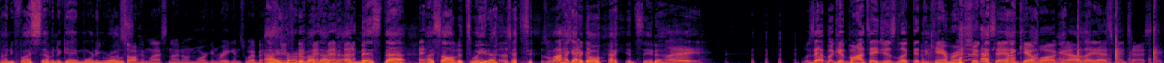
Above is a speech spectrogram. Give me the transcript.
95-7 a game morning roast. I saw him last night on Morgan Reagan's web. I heard about that. I missed that. I saw the tweet. I, I got to go back and see that. Hey. Was that because Bonta just looked at the camera and shook his head and kept walking? I was like, that's fantastic.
